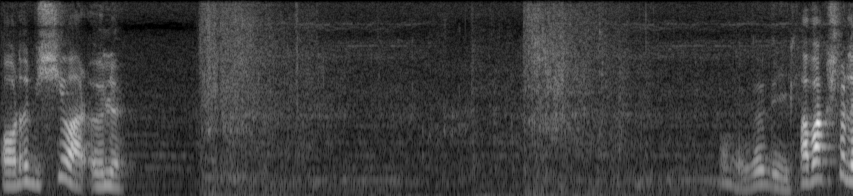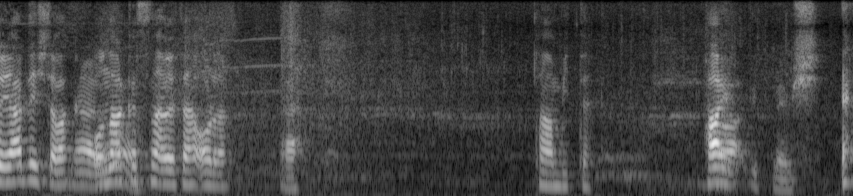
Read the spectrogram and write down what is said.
Orada bir şey var ölü. Orada değil. Ha bak şurada yerde işte bak. Nerede Onun o? arkasında evet ha orada. Heh. Tamam bitti. Hayır. Aa, bitmemiş.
